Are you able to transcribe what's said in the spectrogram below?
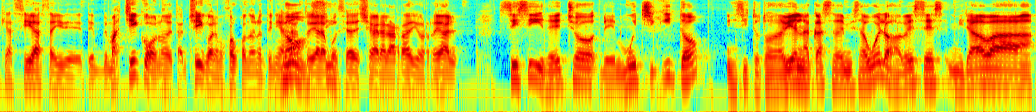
que hacías ahí de, de- de más chico o no de tan chico, a lo mejor cuando no tenías No, la, todavía la posibilidad de llegar a la radio real. Sí, sí, de hecho, de muy chiquito, insisto, todavía en la casa de mis abuelos, a veces miraba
